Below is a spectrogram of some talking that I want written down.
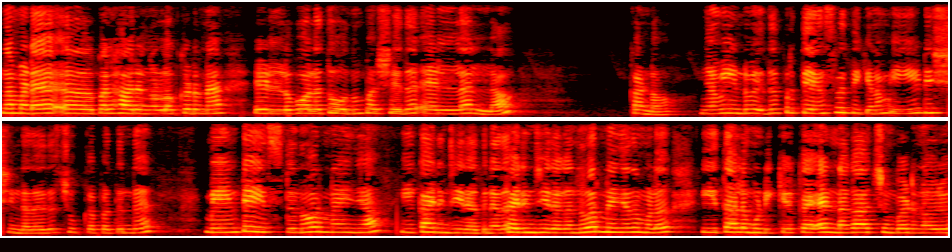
നമ്മുടെ പലഹാരങ്ങളിലൊക്കെ ഇടുന്ന എള്ള് പോലെ തോന്നും പക്ഷെ ഇത് എള്ളല്ല. കണ്ടോ? ഞാൻ വീണ്ടും ഇത് പ്രത്യേകം ശ്രദ്ധിക്കണം. ഈ ഡിഷിന്റെ അതായത് ചുക്കപ്പത്തിന്റെ മെയിൻ ടേസ്റ്റ് എന്ന് പറഞ്ഞു കഴിഞ്ഞാൽ ഈ കരിഞ്ജീരകത്തിന് അത് കരിഞ്ജീരകം എന്ന് പറഞ്ഞു കഴിഞ്ഞാൽ നമ്മൾ ഈ തലമുടിക്കൊക്കെ എണ്ണ കാച്ചുമ്പോ ഇടുന്ന ഒരു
